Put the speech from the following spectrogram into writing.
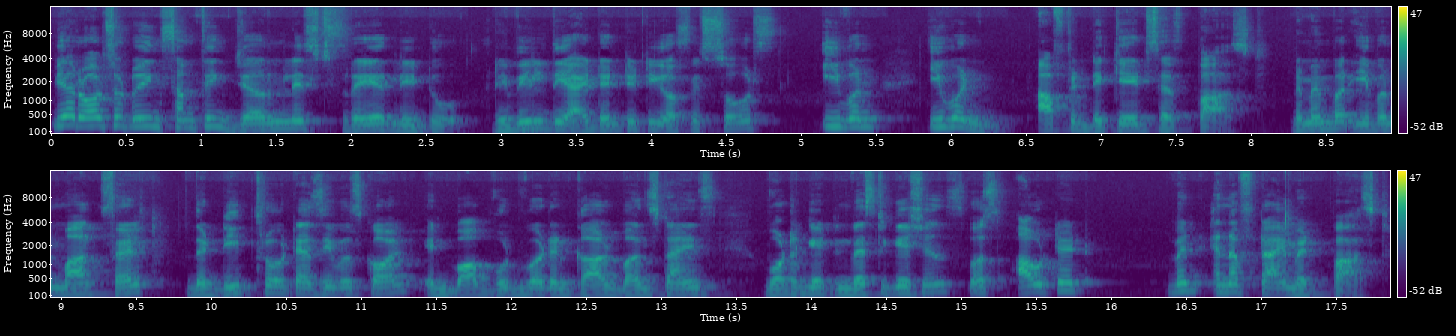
We are also doing something journalists rarely do reveal the identity of a source even, even after decades have passed. Remember, even Mark Felt, the deep throat as he was called, in Bob Woodward and Carl Bernstein's Watergate investigations, was outed when enough time had passed.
